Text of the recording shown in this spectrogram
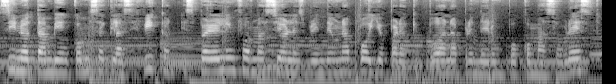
sino también cómo se clasifican. Espero que la información les brinde un apoyo para que puedan aprender un poco más sobre esto.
